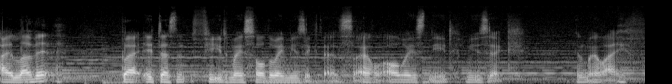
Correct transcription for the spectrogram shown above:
I love it, but it doesn't feed my soul the way music does. I'll always need music in my life.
